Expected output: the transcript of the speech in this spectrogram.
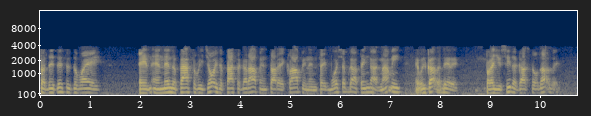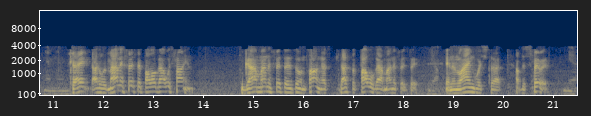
but this, this is the way. And and then the pastor rejoiced. The pastor got up and started clapping and said, "Worship God, thank God." Not me. It was God that did it. But you see that God still does it. Okay, that's what manifests the power of God with signs. God manifested his own tongue. That's that's the power God manifested. Yeah. And in language that of the spirit. Yeah.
